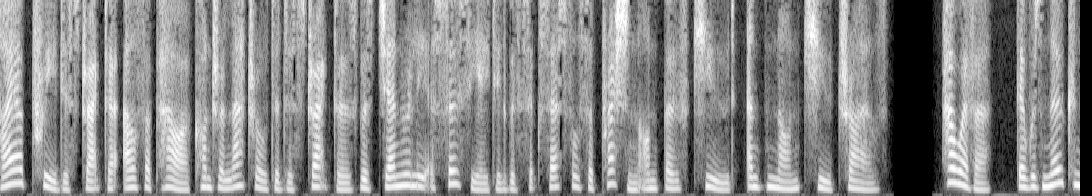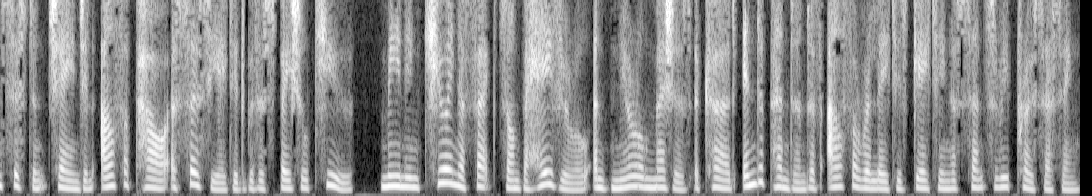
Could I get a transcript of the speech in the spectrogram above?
higher pre distractor alpha power contralateral to distractors was generally associated with successful suppression on both cued and non cued trials. However, there was no consistent change in alpha power associated with a spatial cue, meaning cueing effects on behavioral and neural measures occurred independent of alpha related gating of sensory processing.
